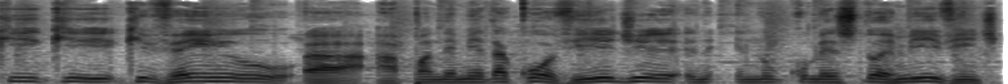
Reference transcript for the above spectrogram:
que, que, que veio a, a pandemia da Covid no começo de 2020.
